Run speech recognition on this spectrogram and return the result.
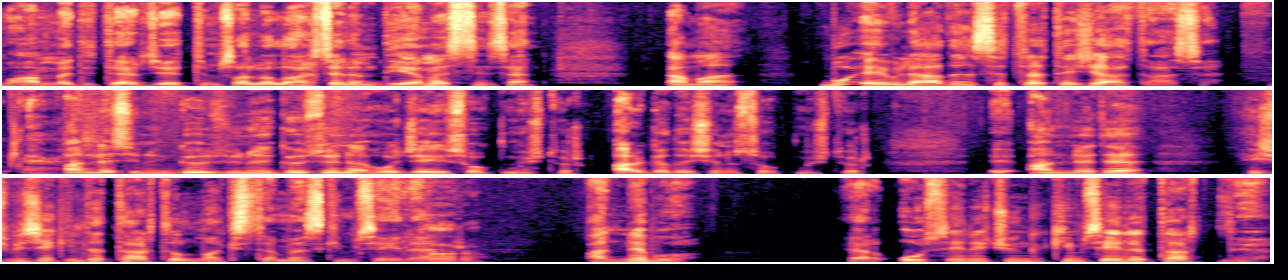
Muhammed'i tercih ettim sallallahu aleyhi ve sellem diyemezsin sen. Ama bu evladın strateji hatası. Evet. Annesinin gözüne gözüne hocayı sokmuştur. Arkadaşını sokmuştur. E, anne de hiçbir şekilde tartılmak istemez kimseyle. Doğru. Anne bu. Yani o seni çünkü kimseyle tartmıyor.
